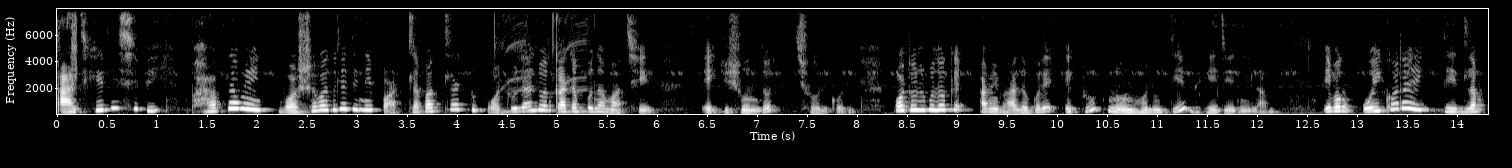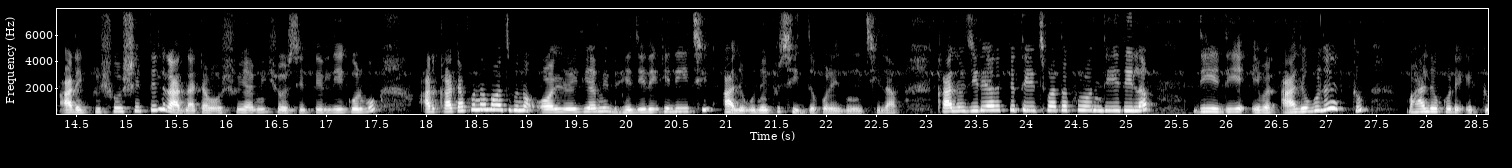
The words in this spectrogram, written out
আজকের রেসিপি ভাবলাম এই বর্ষা বাদলের দিনে পাতলা পাতলা একটু পটল, আলু আর কাটাপোনা মাছের একটু সুন্দর ঝোল করি। পটলগুলোকে আমি ভালো করে একটু নুন, হলুদ দিয়ে ভেজে নিলাম এবং ওই কড়াই দিয়ে দিলাম আর একটু সর্ষের তেল। রান্নাটা অবশ্যই আমি সর্ষের তেল দিয়ে করব। আর কাটাপোনা মাছগুলো অলরেডি আমি ভেজে রেখে দিয়েছি। আলুগুলো একটু সিদ্ধ করে নিয়েছিলাম। কালো জিরে আর একটা তেজপাতা ফোড়ন দিয়ে দিলাম। দিয়ে দিয়ে এবার আলুগুলো একটু ভালো করে একটু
